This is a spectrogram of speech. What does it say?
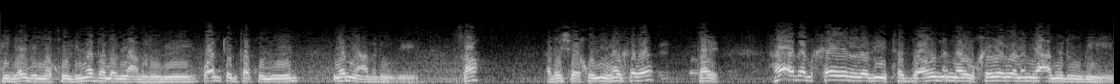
حينئذ نقول لماذا لم يعملوا به؟ وأنتم تقولون لم يعملوا به. صح؟ أليس يقولون هكذا؟ طيب. هذا الخير الذي تدعون أنه خير ولم يعملوا به.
